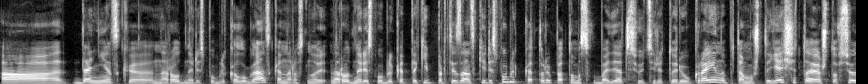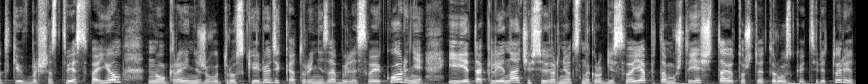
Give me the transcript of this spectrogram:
А, Донецкая Народная Республика, Луганская Народная Республика – это такие партизанские республики, которые потом освободят всю территорию Украины, потому что я считаю, что все таки в большинстве своем на Украине живут русские люди, которые не забыли свои корни, и так или иначе все вернется на круги своя, потому что я считаю то, что это русская территория,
